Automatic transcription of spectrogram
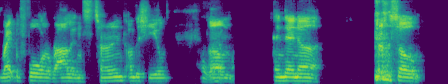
right before Rollins turned on the Shield. Oh, wow. um, and then, uh, so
